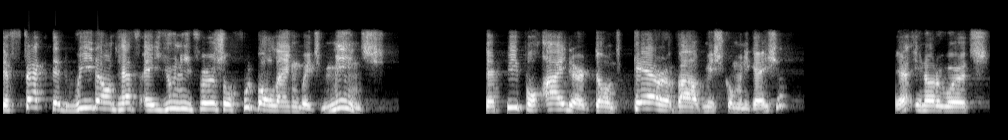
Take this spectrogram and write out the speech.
the fact that we don't have a universal football language means that people either don't care about miscommunication. Yeah, in other words,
